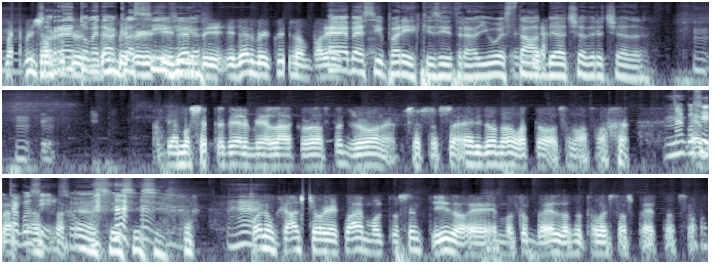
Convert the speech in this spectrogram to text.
Mm. Sorrento metà derby, classifica. I derby, i derby qui sono parecchi. Eh beh sì, parecchi, sì, tra Juve e Stabia, eccetera, eccetera. Mm, Abbiamo sette derby nell'arco della stagione, e ritorno 14, no, Una cosetta così, insomma. Eh, sì, sì, sì. Eh. Poi in un calcio che qua è molto sentito e molto bello sotto questo aspetto, insomma.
